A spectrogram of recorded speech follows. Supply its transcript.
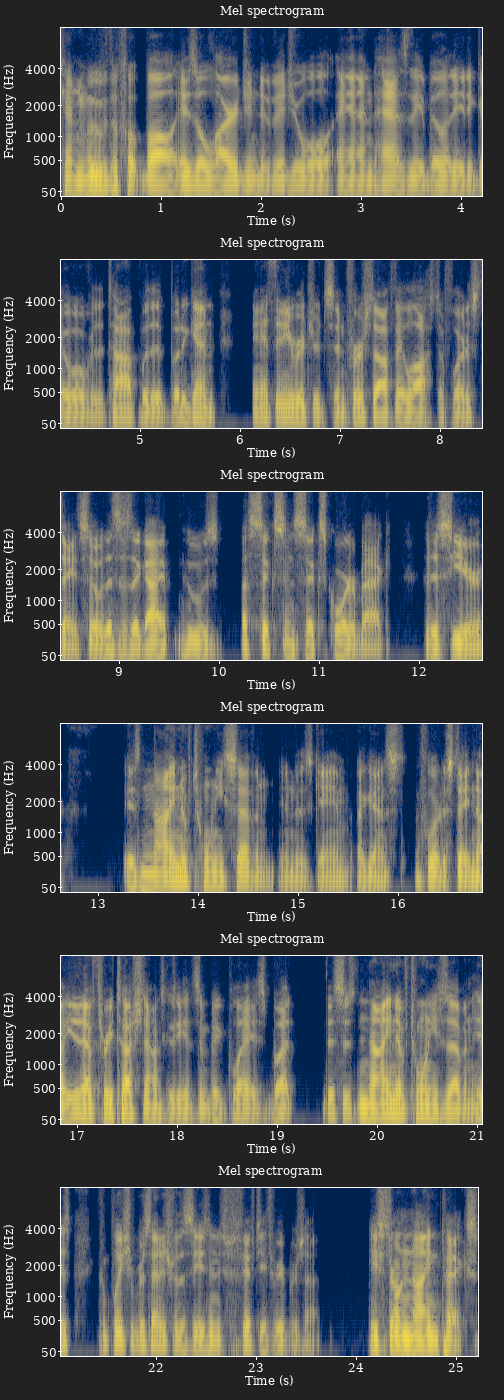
can move the football, is a large individual, and has the ability to go over the top with it. But again, Anthony Richardson, first off, they lost to Florida State. So this is a guy who's a six and six quarterback this year. Is nine of 27 in this game against Florida State. Now, he did have three touchdowns because he hit some big plays, but this is nine of 27. His completion percentage for the season is 53%. He's thrown nine picks.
